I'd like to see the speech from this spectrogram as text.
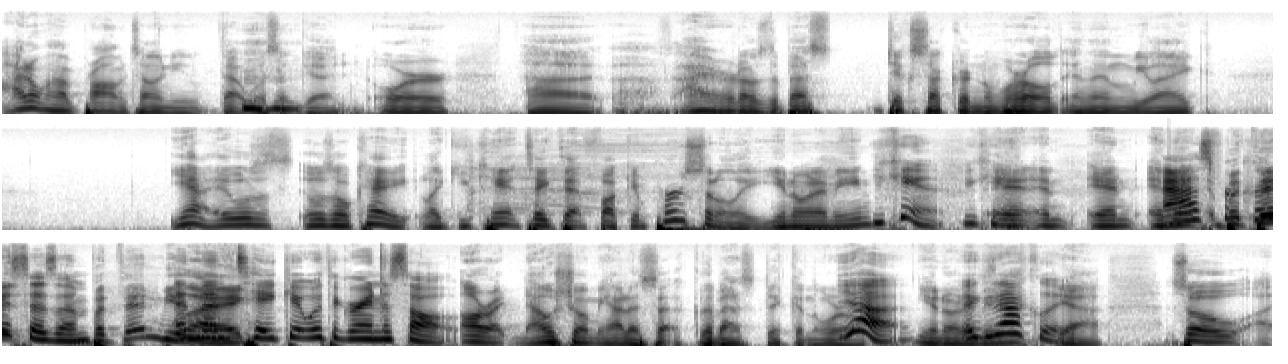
I don't have a problem telling you that wasn't Mm-hmm. good. Or uh, I heard I was the best dick sucker in the world, and then be like, yeah, it was it was okay. Like you can't take that fucking personally. You know what I mean? You can't. You can't. And and and, and Ask then, for but then- criticism but then be like and like, then take it with a grain of salt. all right, now show me how to suck the best dick in the world. Yeah, you know what exactly. I mean? Yeah. So I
